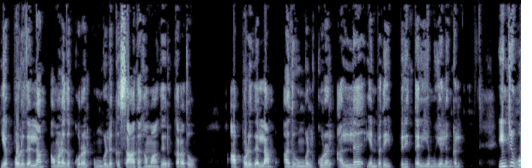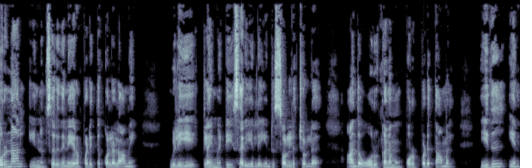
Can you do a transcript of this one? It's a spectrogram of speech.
எப்பொழுதெல்லாம் அவனது குரல் உங்களுக்கு சாதகமாக இருக்கிறதோ அப்பொழுதெல்லாம் அது உங்கள் குரல் அல்ல என்பதை பிரித்தறிய முயலுங்கள். இன்று ஒரு நாள் இன்னும் சிறிது நேரம் படித்துக் கொள்ளலாமே. வெளியே கிளைமேட்டே சரியில்லை என்று சொல்ல சொல்ல அந்த ஒரு கணமும் பொருட்படுத்தாமல் இது என்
